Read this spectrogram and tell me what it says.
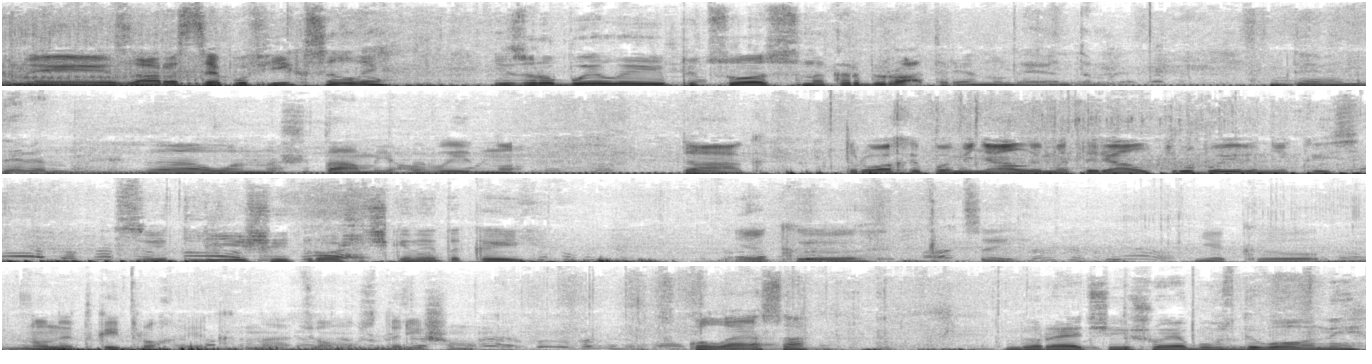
Вони зараз це пофіксили і зробили підсос на карбюраторі. Ну де він там? Де він, де він? А, вон наш, там його видно. Так, трохи поміняли матеріал труби, він якийсь світліший, трошечки не такий, як е, цей. Як, е, ну не такий трохи, як на цьому старішому. Колеса. До речі, що я був здивований,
